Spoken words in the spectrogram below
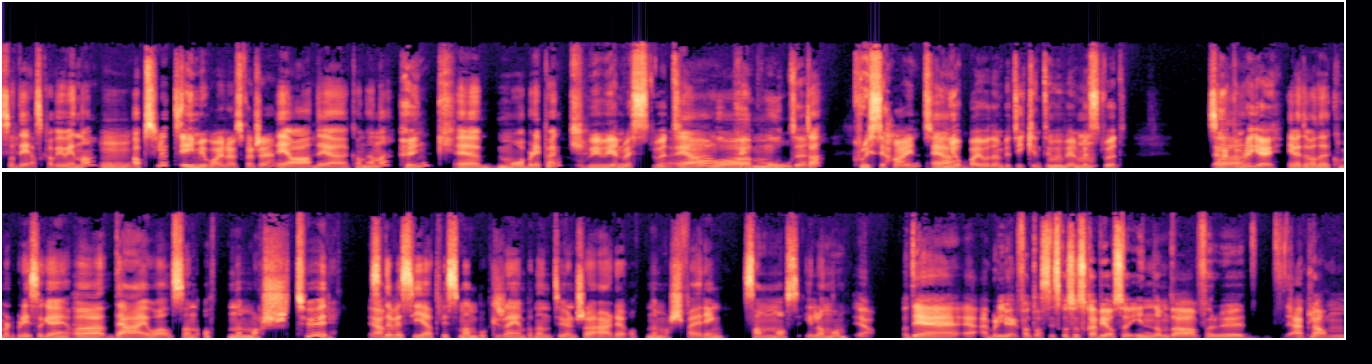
så det skal vi jo innom. Mm. Absolutt. Amy Winehouse, kanskje? Ja, det kan hende. Punk. Eh, må bli punk. Vivian Westwood. Ja, og mote. mote. Chrissy Hind. Hun Ja. jobba jo i den butikken til Vivian -hmm. Westwood. Det her kan bli gøy. Jeg vet hva, det kommer til å bli så gøy. Og det er jo altså en 8. mars-tur. Ja. Så det vil si at hvis man booker seg inn på denne turen, så er det 8. mars-feiring sammen med oss i London. Og det eh, blir jo helt fantastisk. Og så skal vi også innom da, for eh, er planen,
